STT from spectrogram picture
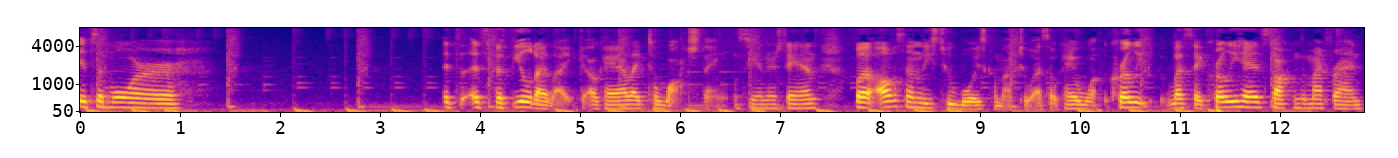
it's a more it's it's the field I like. Okay, I like to watch things. You understand? But all of a sudden, these two boys come up to us. Okay, one, curly. Let's say curly heads talking to my friend,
